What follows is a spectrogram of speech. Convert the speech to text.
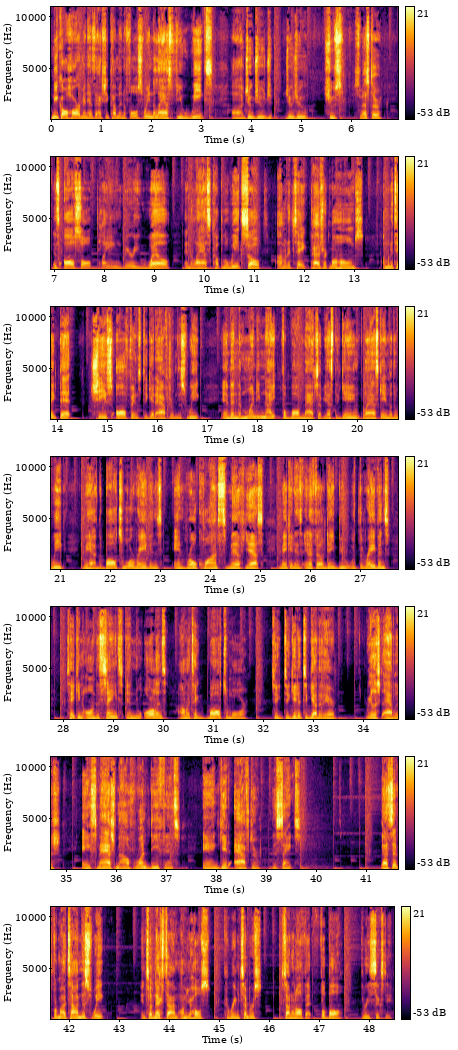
Mecole Hardman has actually come into full swing the last few weeks. Uh, Juju Juju Smith is also playing very well in the last couple of weeks. So I'm going to take Patrick Mahomes. I'm going to take that Chiefs offense to get after him this week. And then the Monday night football matchup. Yes, the game, last game of the week. We have the Baltimore Ravens and Roquan Smith. Yes, making his NFL debut with the Ravens, taking on the Saints in New Orleans. I'm going to take Baltimore to, to get it together there, reestablish a smash mouth run defense, and get after the Saints. That's it for my time this week. Until next time, I'm your host, Kareem Timbers, signing off at Football 360.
